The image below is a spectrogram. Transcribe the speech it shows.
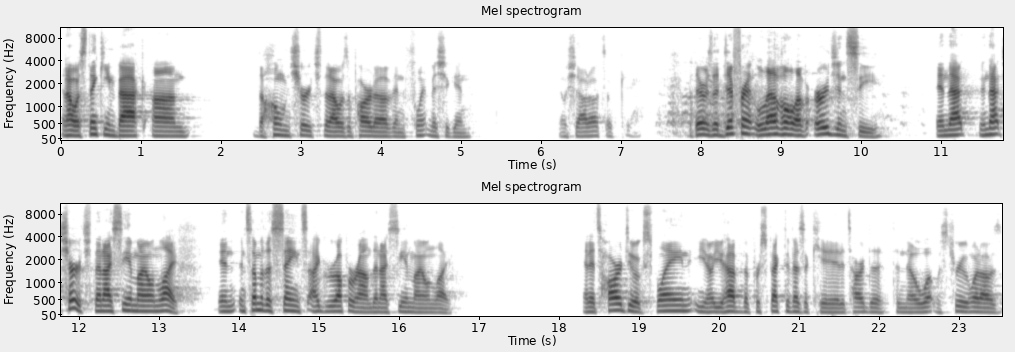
And I was thinking back on the home church that I was a part of in Flint, Michigan. No shout outs? Okay. But there was a different level of urgency in that, in that church than I see in my own life, in, in some of the saints I grew up around than I see in my own life. And it's hard to explain. You know, you have the perspective as a kid, it's hard to, to know what was true and what I was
